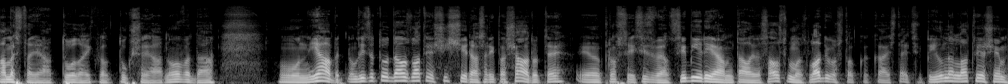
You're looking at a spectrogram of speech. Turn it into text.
pamestajā, tolaik vēl tukšajā novadā. Un, jā, bet nu, līdz ar to daudz latviešu izšķīrās arī par šādu te, ja, profesijas izvēli Sibīrijā, tālākajos austrumos, Vladivostokā, kā es teicu, ir pilna ar latviešiem,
